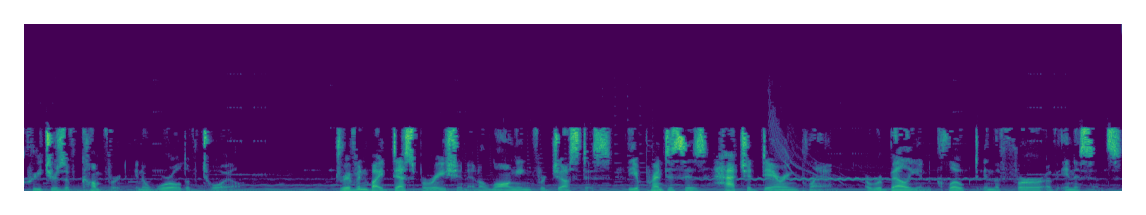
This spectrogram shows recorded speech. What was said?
creatures of comfort in a world of toil. Driven by desperation and a longing for justice, the apprentices hatch a daring plan, a rebellion cloaked in the fur of innocence.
